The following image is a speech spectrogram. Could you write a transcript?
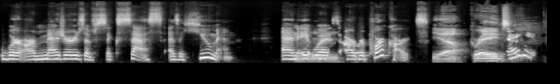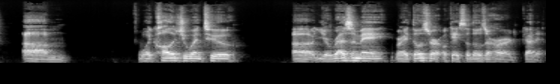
were our measures of success as a human, and it was Mm. our report cards, Yeah. Grades. right? um, what college you went to, uh, your resume, right? Those are okay. So those are hard. Got it.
